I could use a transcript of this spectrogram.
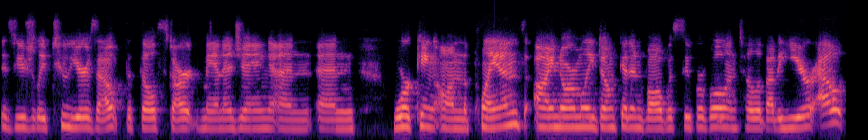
is usually two years out that they'll start managing and and working on the plans. I normally don't get involved with Super Bowl until about a year out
